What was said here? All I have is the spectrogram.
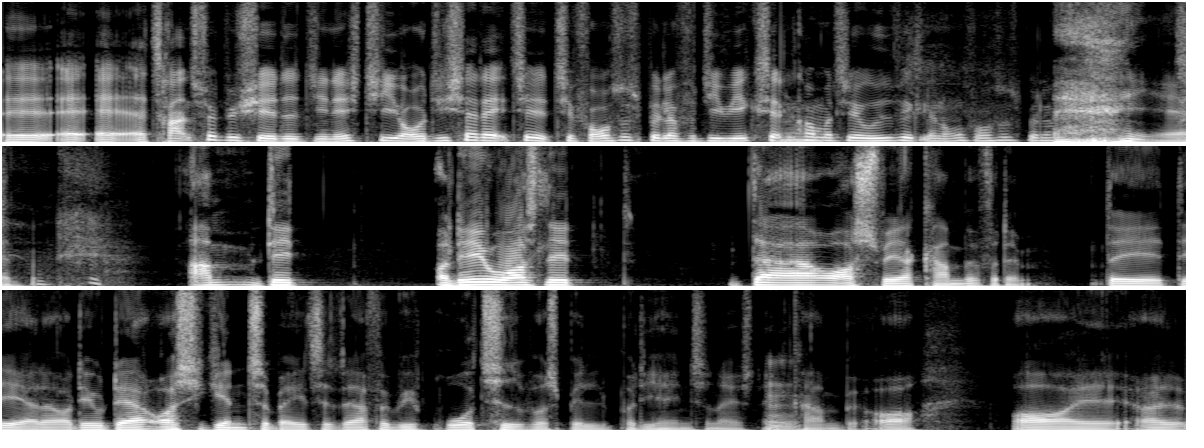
Øh, er, er transferbudgettet de næste 10 år, de sat af til, til forsvarsspillere, fordi vi ikke selv kommer til at udvikle nogle forsvarsspillere? ja, um, det, og det er jo også lidt, der er jo også svære kampe for dem. Det, det er der, og det er jo der også igen tilbage til, derfor vi bruger tid på at spille på de her internationale mm. kampe. Og, og, øh, og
